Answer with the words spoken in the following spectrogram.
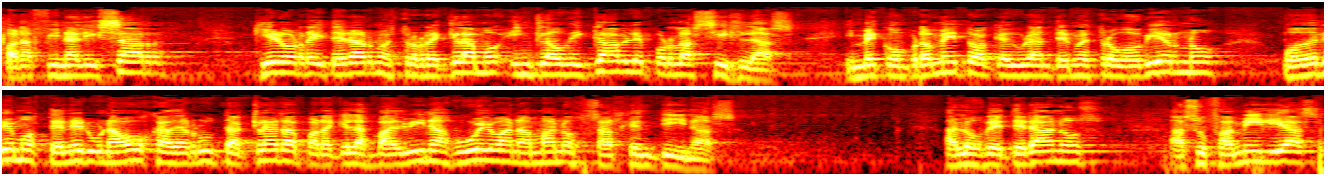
Para finalizar, quiero reiterar nuestro reclamo inclaudicable por las islas y me comprometo a que durante nuestro gobierno podremos tener una hoja de ruta clara para que las Malvinas vuelvan a manos argentinas. A los veteranos, a sus familias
